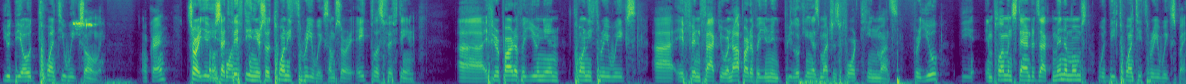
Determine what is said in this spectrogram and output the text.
you'd be owed 20 weeks only. Okay? Sorry, you, you said 20 15 years, so 23 weeks. I'm sorry, 8 plus 15. Uh, if you're part of a union, 23 weeks. Uh, if in fact you were not part of a union, you'd be looking as much as 14 months. For you, the Employment Standards Act minimums would be 23 weeks pay.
